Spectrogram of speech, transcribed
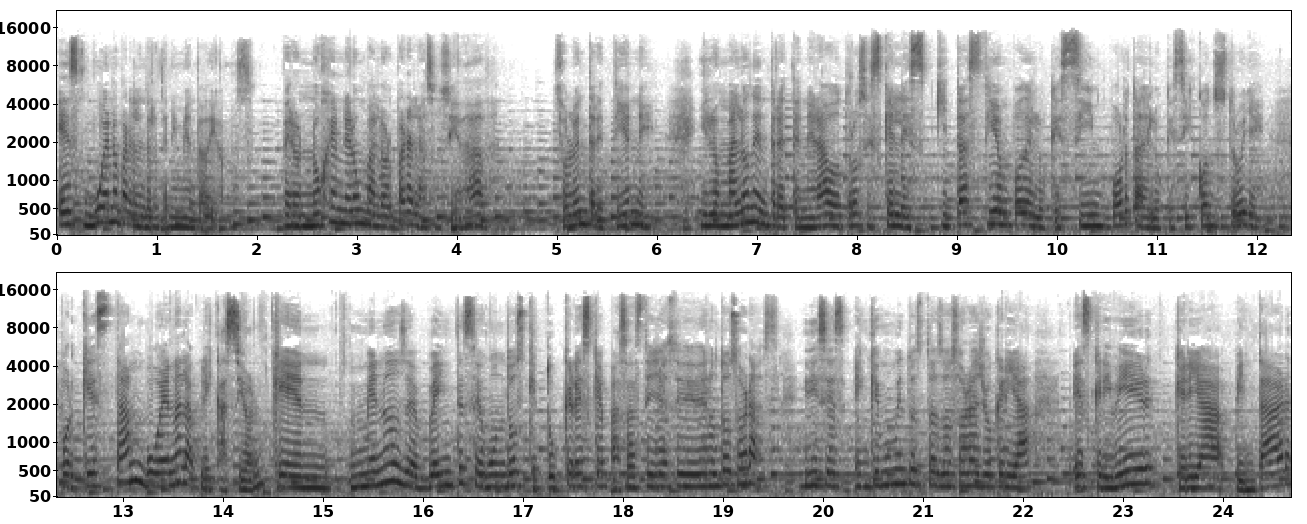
es bueno para el entretenimiento, digamos, pero no genera un valor para la sociedad solo entretiene. Y lo malo de entretener a otros es que les quitas tiempo de lo que sí importa, de lo que sí construye. Porque es tan buena la aplicación que en menos de 20 segundos que tú crees que pasaste ya se dieron dos horas. Y dices, ¿en qué momento estas dos horas yo quería escribir, quería pintar,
